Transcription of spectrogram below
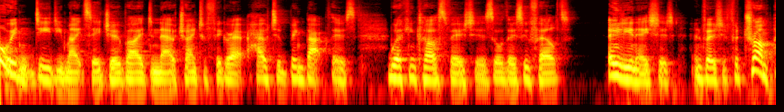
Or indeed, you might say Joe Biden now trying to figure out how to bring back those working class voters or those who felt alienated and voted for Trump.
